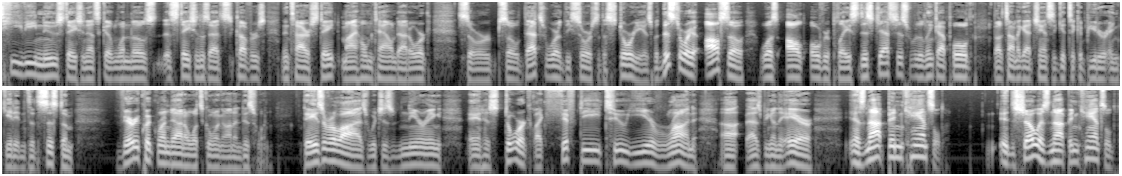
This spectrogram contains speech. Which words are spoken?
TV news station. That's one of those stations that covers the entire state, myhometown.org. So, so that's where the source of the story is. But this story also was all over the place. This just just the link I pulled by the time I got a chance to get to computer and get it into the system. Very quick rundown on what's going on in this one. Days of Our Lives, which is nearing an historic, like 52 year run uh, as being on the air, has not been canceled. The show has not been canceled,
